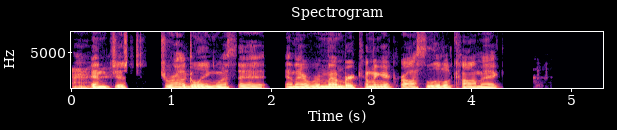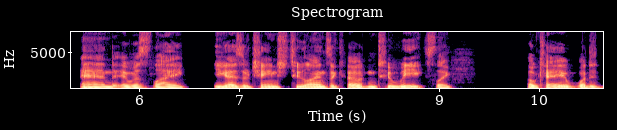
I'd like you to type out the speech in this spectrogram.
and just struggling with it and i remember coming across a little comic and it was like you guys have changed two lines of code in two weeks like okay what did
